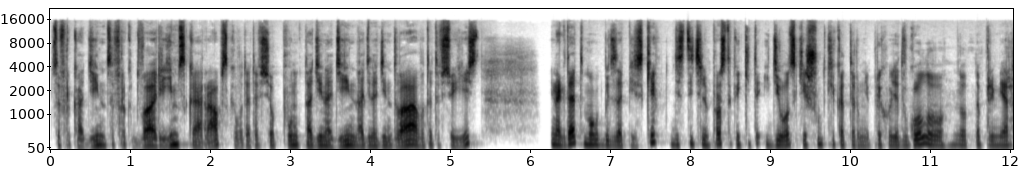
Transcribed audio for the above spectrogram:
циферка 1, циферка 2, римская, арабская, вот это все пункт 1.1, 1.1.2, вот это все есть. Иногда это могут быть записки, действительно просто какие-то идиотские шутки, которые мне приходят в голову. Ну, вот, например,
